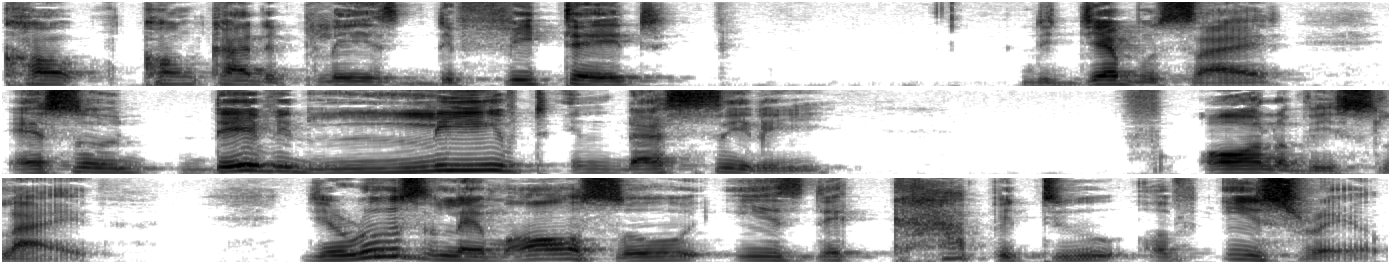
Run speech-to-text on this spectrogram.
co- conquered the place, defeated the Jebusite. And so David lived in that city for all of his life. Jerusalem also is the capital of Israel.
